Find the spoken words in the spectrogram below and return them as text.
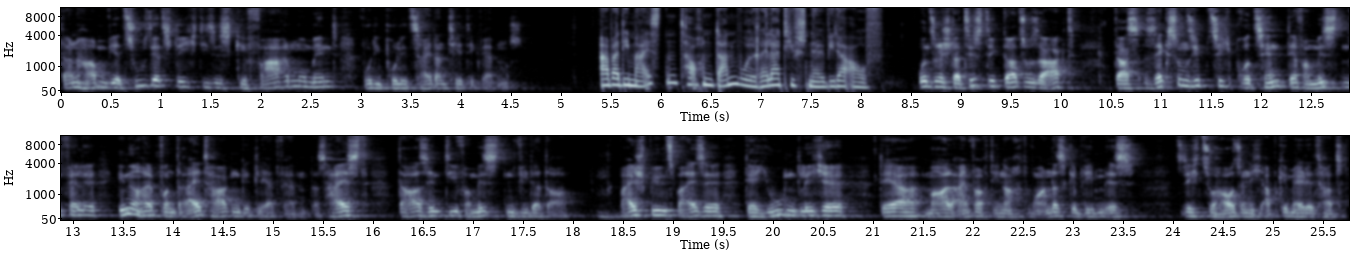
Dann haben wir zusätzlich dieses Gefahrenmoment, wo die Polizei dann tätig werden muss. Aber die meisten tauchen dann wohl relativ schnell wieder auf. Unsere Statistik dazu sagt, dass 76 Prozent der vermissten Fälle innerhalb von drei Tagen geklärt werden. Das heißt, da sind die Vermissten wieder da. Beispielsweise der Jugendliche, der mal einfach die Nacht woanders geblieben ist, sich zu Hause nicht abgemeldet hat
